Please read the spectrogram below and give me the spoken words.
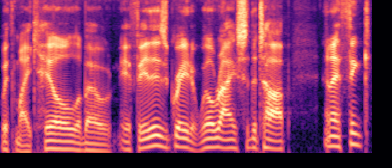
with Mike Hill about if it is great, it will rise to the top. And I think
